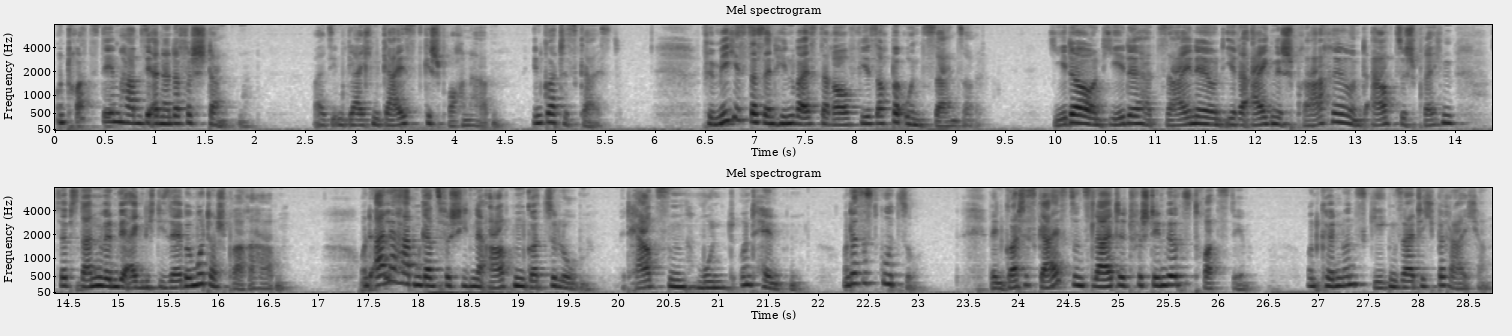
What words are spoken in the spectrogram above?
Und trotzdem haben sie einander verstanden, weil sie im gleichen Geist gesprochen haben, in Gottes Geist. Für mich ist das ein Hinweis darauf, wie es auch bei uns sein soll. Jeder und jede hat seine und ihre eigene Sprache und Art zu sprechen, selbst dann, wenn wir eigentlich dieselbe Muttersprache haben. Und alle haben ganz verschiedene Arten, Gott zu loben, mit Herzen, Mund und Händen. Und das ist gut so. Wenn Gottes Geist uns leitet, verstehen wir uns trotzdem und können uns gegenseitig bereichern.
